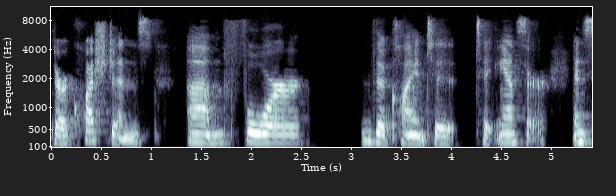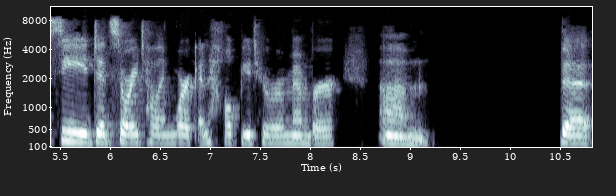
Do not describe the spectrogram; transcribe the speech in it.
There are questions um, for the client to to answer and see did storytelling work and help you to remember um, the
